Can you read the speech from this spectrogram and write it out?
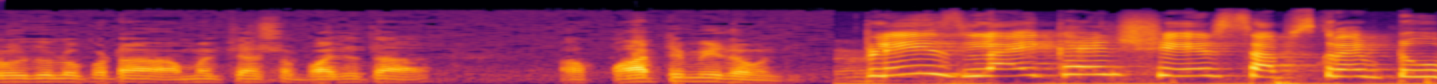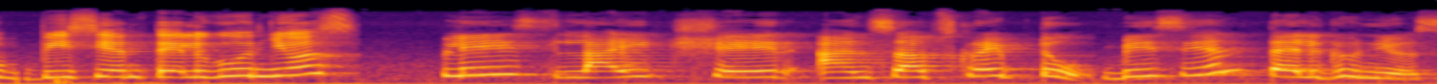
రోజుల పట అమలు చేసిన బాధ్యత ఆ పార్టీ మీద ఉంది. Please like and share subscribe to BCN Telugu news please like share and subscribe to BCN Telugu news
